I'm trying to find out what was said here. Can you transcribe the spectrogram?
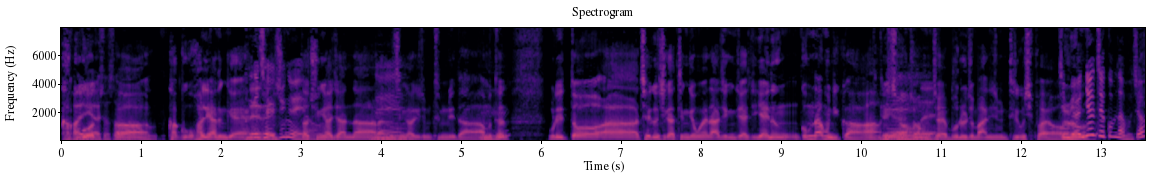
가꾸고 관리하셔서. 어, 가꾸고 관리하는 게 그게 네. 제일 중요해요. 더 중요하지 않나라는 네. 생각이 좀 듭니다. 아무튼 우리 또 아, 재근 씨 같은 경우에는 아직 이제 예능 꿈나무니까 그렇죠. 예, 좀 네. 이제 물을 좀 많이 좀 드리고 싶어요. 지금 몇 년째 꿈나무죠?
